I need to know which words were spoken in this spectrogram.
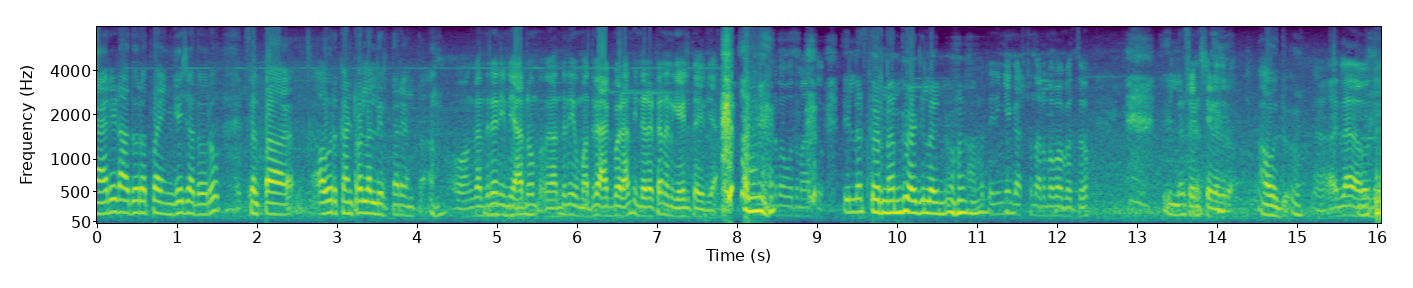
ಮ್ಯಾರಿಡ್ ಆದವರು ಅಥವಾ ಎಂಗೇಜ್ ಆದವರು ಸ್ವಲ್ಪ ಅವ್ರ ಕಂಟ್ರೋಲ್ ಅಲ್ಲಿ ಇರ್ತಾರೆ ಅಂತ. ಓ, ಹಂಗಂದ್ರೆ ನೀನ್ ಯಾರನ್ನೂ ಅಂದ್ರೆ ನೀವು ಮದ್ವೆ ಆಗ್ಬೇಡ ಅಂತ ಇಂಡೈರೆಕ್ಟ್ ನನಗೆ ಹೇಳ್ತಾ ಇದೀಯಾ? ಹಂಗೆ. ಅನುಭವದ ಮಾತು. ಇಲ್ಲ ಸರ್ ನಂದು ಆಗಿಲ್ಲ ಇನ್ನು. ಆ, ಮತ್ತೆ ನಿಂಗೆ ಹೆಂಗ್ ಅಷ್ಟೊಂದು ಅನುಭವ ಗೊತ್ತು? ಇಲ್ಲ ಫ್ರೆಂಡ್ಸ್ ಹೇಳಿದ್ರು. ಹೌದು. ಅಲ್ಲ ಹೌದು.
